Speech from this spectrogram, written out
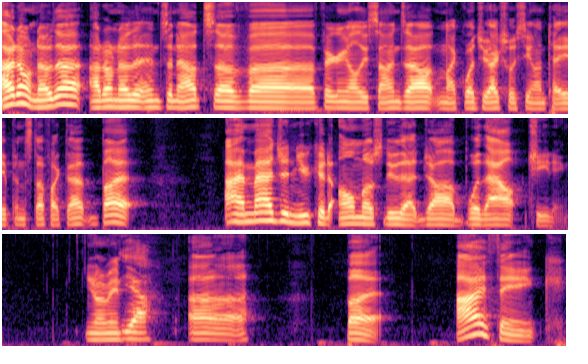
I don't know that. I don't know the ins and outs of uh, figuring all these signs out and like what you actually see on tape and stuff like that. But I imagine you could almost do that job without cheating. You know what I mean? yeah, Uh, but I think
